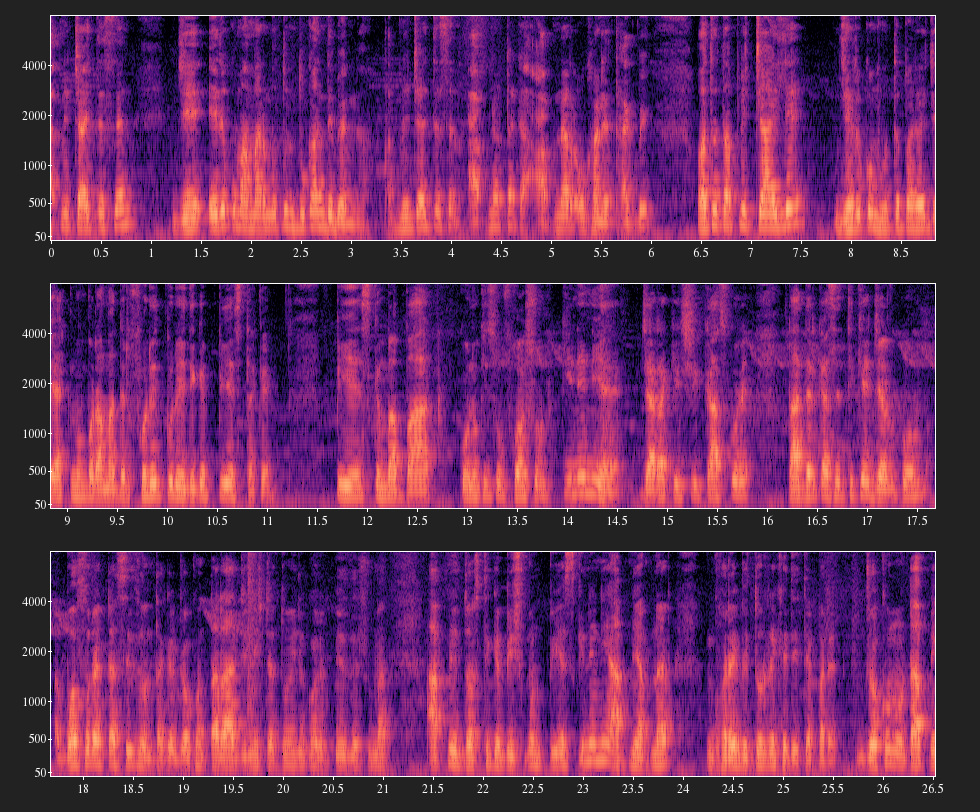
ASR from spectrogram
আপনি চাইতেছেন যে এরকম আমার মতন দোকান দেবেন না। আপনি চাইতেছেন আপনার টাকা আপনার ওখানে থাকবে। অর্থাৎ আপনি চাইলে যেরকম হতে পারে যে এক নম্বর আমাদের ফরিদপুর এদিকে পিএস থাকে। পিএস কিংবা পাট কোনো কিছু ফসল কিনে নিয়ে যারা কৃষি কাজ করে, তাদের কাছে থেকে যেরকম বছর একটা সিজন থাকে, যখন তারা জিনিসটা তৈরি করে পেঁয়াজের সময়, আপনি দশ থেকে বিশ মন পেঁয়াজ কিনে নিয়ে আপনি আপনার ঘরের ভিতর রেখে দিতে পারেন। যখন ওটা আপনি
